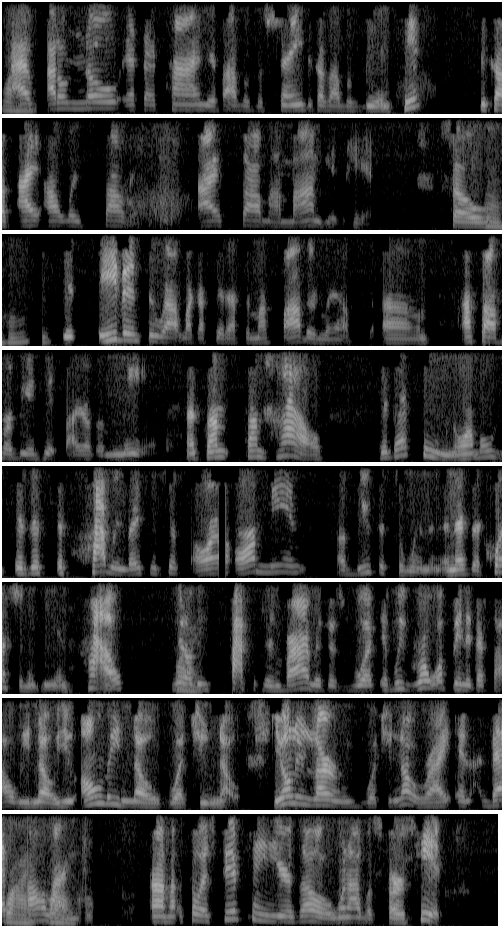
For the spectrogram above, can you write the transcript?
Right. I I don't know at that time if I was ashamed because I was being hit, because I always saw that. I saw my mom getting hit, so hmm it, even throughout, like I said, after my father left, um, I saw her being hit by other men, and some somehow did that seem normal? Is this is how relationships are? Are men abusive to women? And that's that question again. How you know these toxic environments is what if we grow up in it, that's all we know. You only know what you know. You only learn what you know, right? And that's Right, all I know. Uh-huh. So at 15 years old, when I was first hit,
